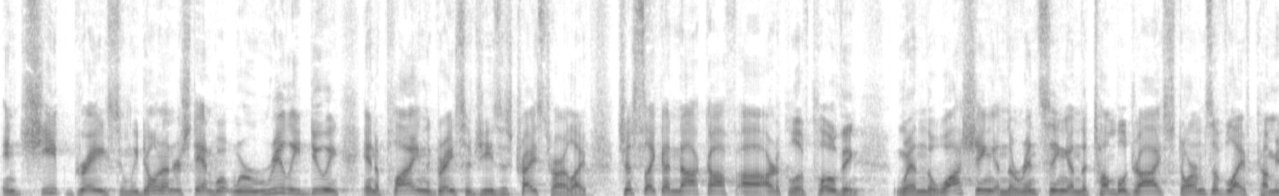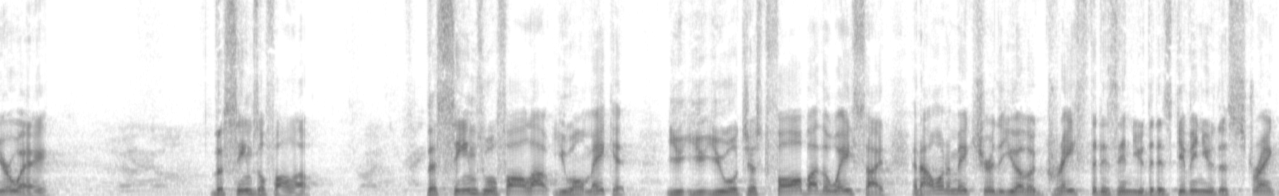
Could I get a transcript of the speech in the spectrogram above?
in cheap grace and we don't understand what we're really doing in applying the grace of Jesus Christ to our life, just like a knockoff uh, article of clothing, when the washing and the rinsing and the tumble dry storms of life come your way, the seams will fall out. The seams will fall out. You won't make it. You, you, you will just fall by the wayside. And I want to make sure that you have a grace that is in you that is giving you the strength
